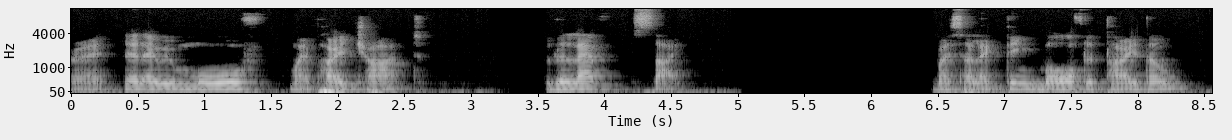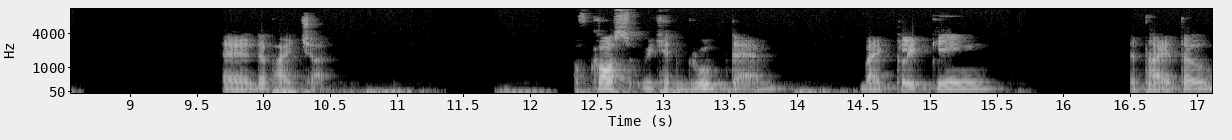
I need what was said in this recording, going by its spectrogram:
right? Then I will move my pie chart to the left side. By selecting both the title and the pie chart. Of course we can group them by clicking the title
